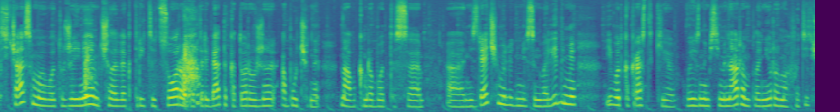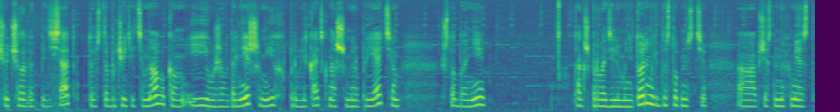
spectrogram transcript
сейчас мы вот уже имеем человек 30-40, это ребята, которые уже обучены навыкам работы с незрячими людьми, с инвалидами. И вот как раз-таки выездным семинаром планируем охватить еще человек 50, то есть обучить этим навыкам и уже в дальнейшем их привлекать к нашим мероприятиям, чтобы они также проводили мониторинги доступности э, общественных мест,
